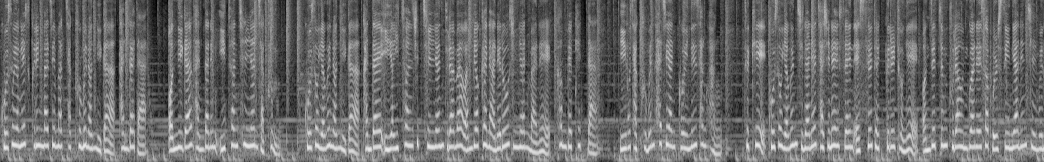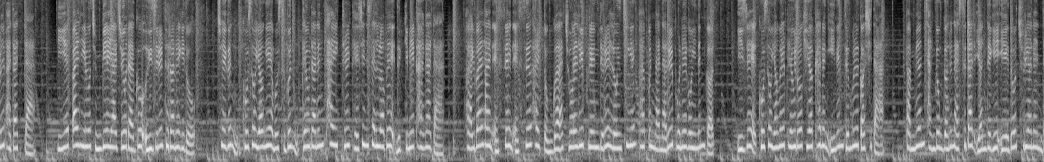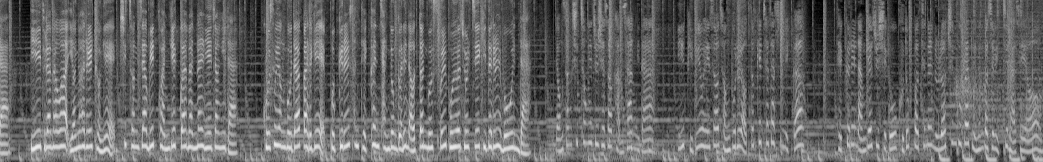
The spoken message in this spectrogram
고소영의 스크린 마지막 작품은 언니가 간다다. 언니가 간다는 2007년 작품. 고소영은 언니가 간다에 이어 2017년 드라마 완벽한 아내로 10년 만에 컴백했다. 이후 작품은 하지 않고 있는 상황. 특히 고소영은 지난해 자신의 SNS 댓글을 통해 언제쯤 브라운관에서 볼 수 있냐는 질문을 받았다. 이에 빨리요 준비해야죠 라고 의지를 드러내기도. 최근 고소영의 모습은 배우라는 타이틀 대신 셀럽의 느낌이 강하다. 활발한 SNS 활동과 주얼리 브랜드를 론칭해 바쁜 나날을 보내고 있는 것. 이제 고소영을 배우로 기억하는 이는 드물 것이다. 반면 장동건은 아스달 연대기 이에도 출연한다. 이 드라마와 영화를 통해 시청자 및 관객과 만날 예정이다. 고소영보다 빠르게 복귀를 선택한 장동건은 어떤 모습을 보여줄지 기대를 모은다. 영상 시청해주셔서 감사합니다. 이 비디오에서 정보를 어떻게 찾았습니까? 댓글을 남겨주시고 구독 버튼을 눌러 친구가 되는 것을 잊지 마세요.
